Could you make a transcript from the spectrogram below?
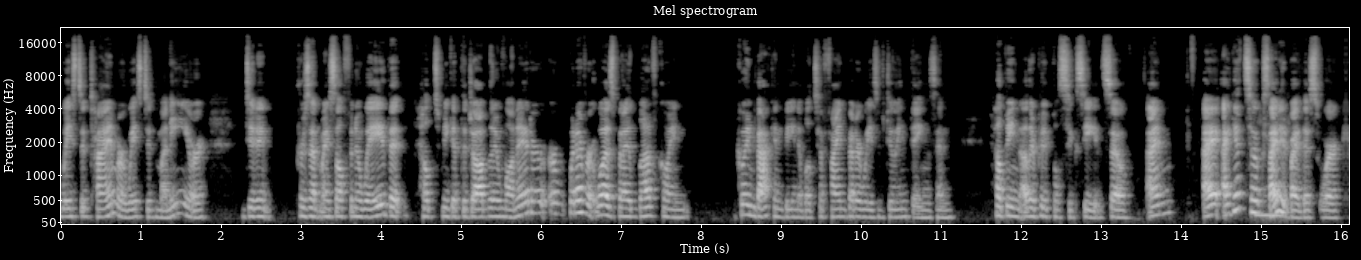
wasted time or wasted money or didn't present myself in a way that helped me get the job that I wanted or, or whatever it was. But I love going going back and being able to find better ways of doing things and helping other people succeed. So I'm I, I get so Yeah. excited by this work.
